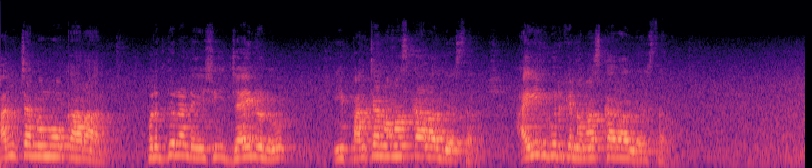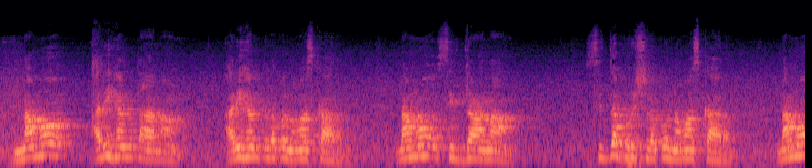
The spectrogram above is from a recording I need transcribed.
పంచనమోకారాలు వృద్ధుల లేచి జైనులు ఈ పంచ నమస్కారాలు చేస్తారు. ఐదుగురికి నమస్కారాలు చేస్తారు. నమో అరిహంతానాం అరిహంతులకు నమస్కారం. నమో సిద్ధానాం సిద్ధ పురుషులకు నమస్కారం. నమో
